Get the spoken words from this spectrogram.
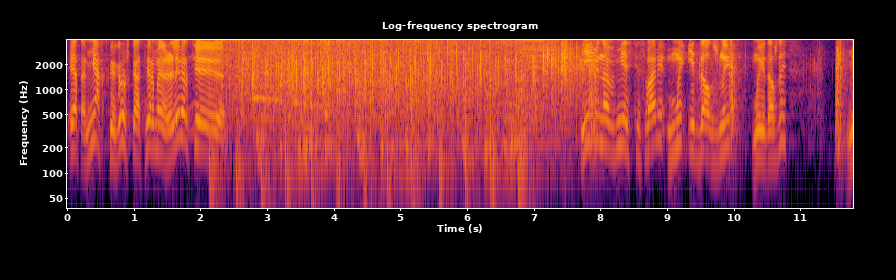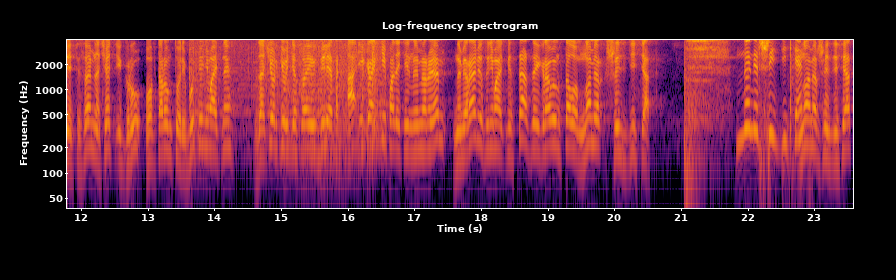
Это мягкая игрушка от фирмы Liberty. И именно вместе с вами мы и должны, мы и должны вместе с вами начать игру во втором туре. Будьте внимательны, зачеркивайте в своих билетах. А игроки под этими номерами, номерами занимают места за игровым столом. Номер 60. Номер 60. Номер 60.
